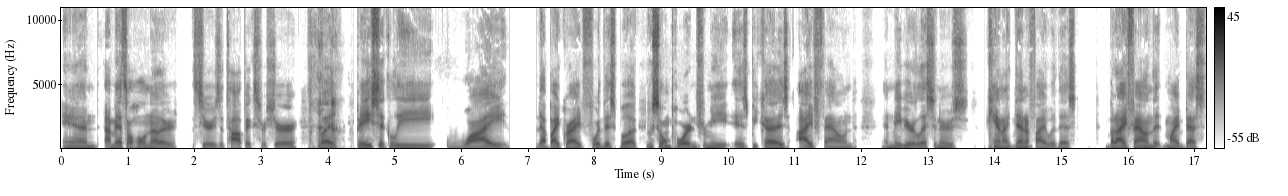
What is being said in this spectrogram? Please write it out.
And I mean, it's a whole nother series of topics for sure. But basically, why that bike ride for this book was so important for me is because I found, and maybe your listeners can't identify with this, but I found that my best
